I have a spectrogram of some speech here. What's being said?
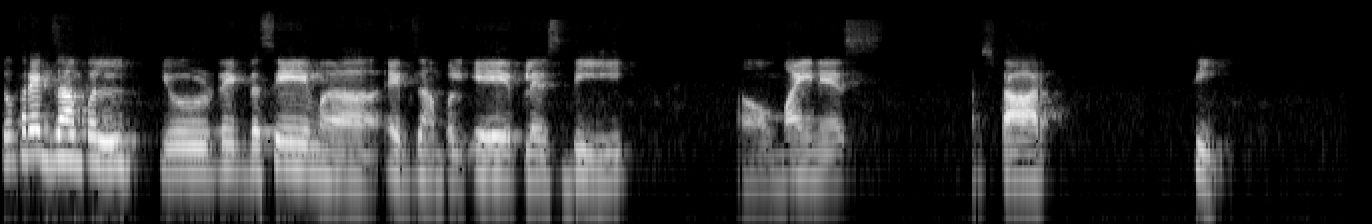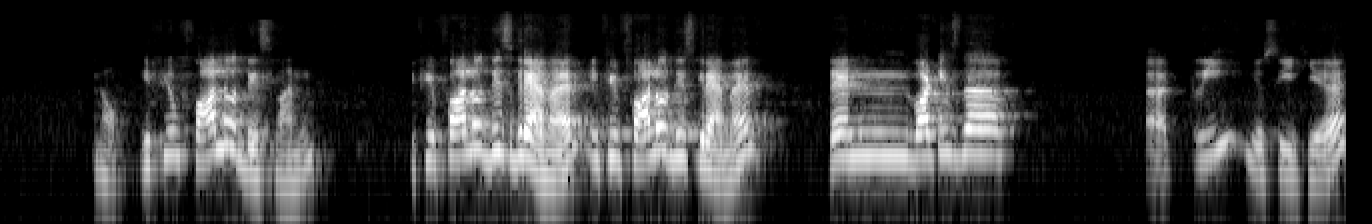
So for example you take the same uh, example a plus b uh, minus star c. Now, if you follow this one, if you follow this grammar, if you follow this grammar, then what is the uh, tree you see here?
